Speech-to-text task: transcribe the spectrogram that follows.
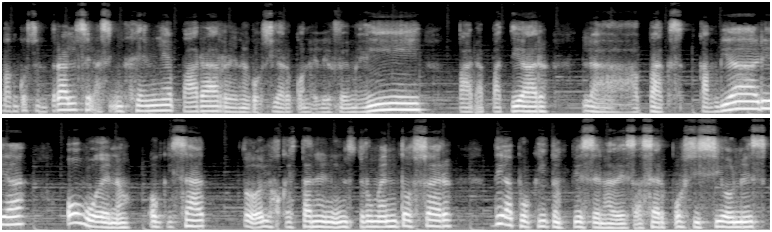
Banco Central se las ingenie para renegociar con el FMI, para patear la Pax cambiaria, o bueno, o quizá todos los que están en instrumento ser de a poquito empiecen a deshacer posiciones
